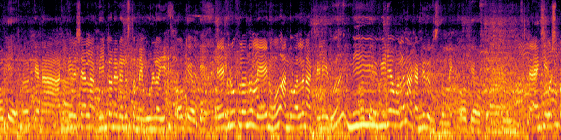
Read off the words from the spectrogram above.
ఓకే. ఓకేనా? అన్ని విషయాలు నాకు దీంట్లోనే తెలుస్తున్నాయి ఊళ్ళో. ఓకే ఓకే. ఏ గ్రూప్లోనూ లేను. అందువల్ల నాకు తెలియదు నీ వీడియో వల్ల నాకు అన్ని తెలుస్తున్నాయి. Okay okay. Thank you Pushpa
